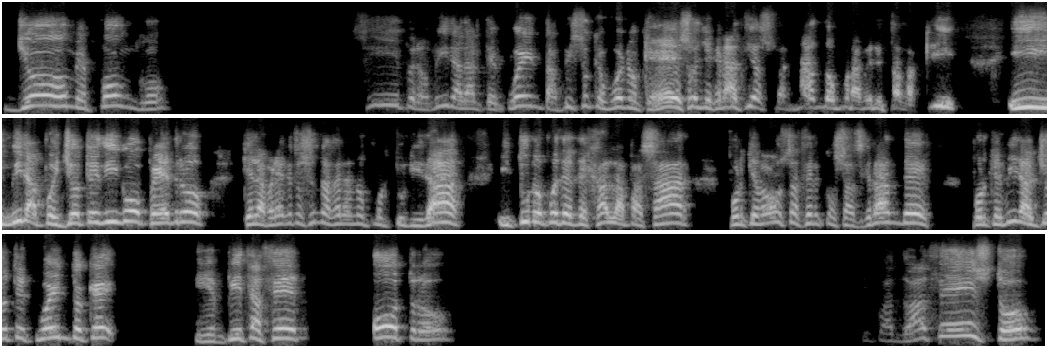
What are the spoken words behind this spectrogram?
yo me pongo, sí, pero mira, darte cuenta, visto qué bueno que es, oye, gracias Fernando por haber estado aquí. Y mira, pues yo te digo, Pedro, que la verdad que esto es una gran oportunidad y tú no puedes dejarla pasar porque vamos a hacer cosas grandes, porque mira, yo te cuento que... Y empieza a hacer otro. Y cuando hace esto,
